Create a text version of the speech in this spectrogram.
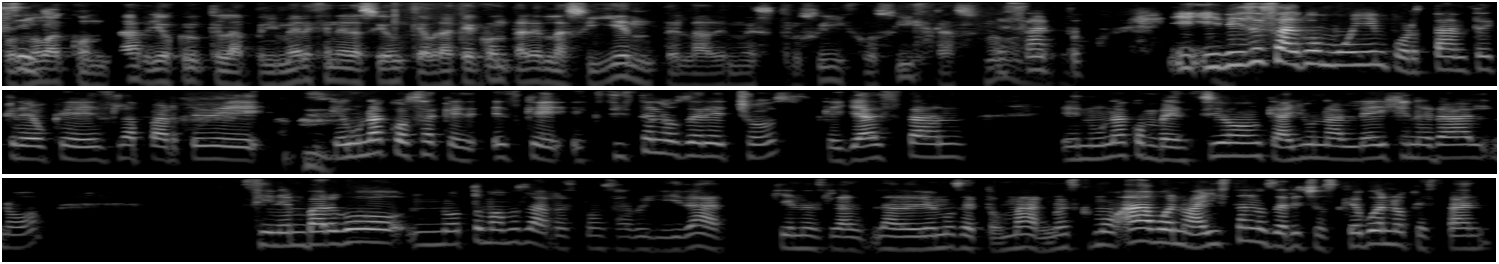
pues no va a contar. Yo creo que la primera generación que habrá que contar es la siguiente, la de nuestros hijos, hijas, ¿no? Exacto. Y, dices algo muy importante, creo que es la parte de que una cosa que es que existen los derechos, que ya están en una convención, que hay una ley general, ¿no? Sin embargo, no tomamos la responsabilidad, quienes la, la debemos de tomar, ¿no? Es como, ah, bueno, ahí están los derechos, qué bueno que están,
